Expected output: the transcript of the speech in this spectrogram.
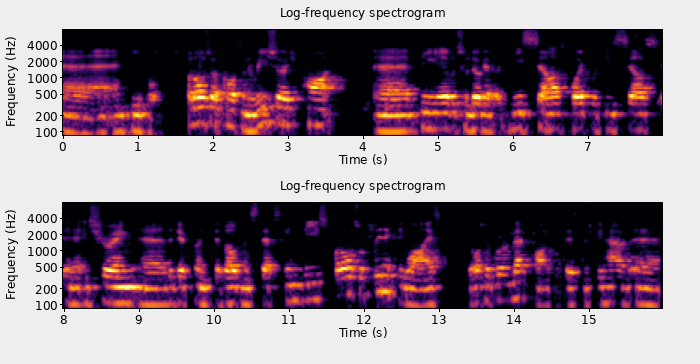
Uh, and people. But also, of course, on the research part, uh, being able to look at these cells, work with these cells, uh, ensuring uh, the different development steps in these, but also clinically wise, we're also growing that part of the business. We have uh,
